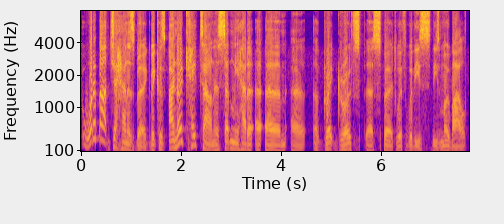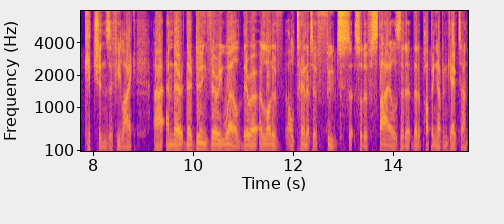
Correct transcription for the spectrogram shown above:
What about Johannesburg? Because I know Cape Town has suddenly had a a, um, a, a great growth sp- uh, spurt with, with these these mobile kitchens, if you like, uh, and they're they're doing very well. There are a lot of alternative food s- sort of styles that are that are popping up in Cape Town.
